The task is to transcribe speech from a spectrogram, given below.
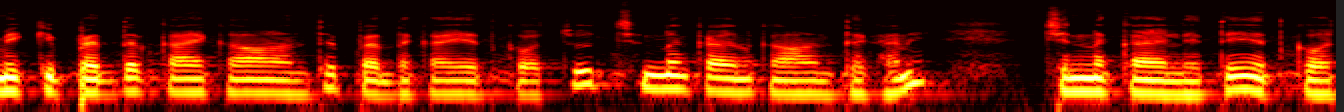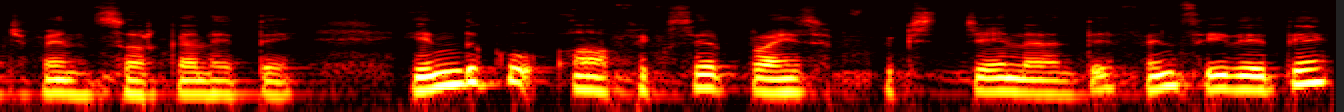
మీకు పెద్ద కాయ కావాలంటే పెద్ద కాయ ఎత్తుకోవచ్చు చిన్న కాయలు కావాలంటే కానీ చిన్న కాయలు అయితే ఎత్తుకోవచ్చు ఫ్రెండ్స్ సొరకాయలు అయితే. ఎందుకు ఫిక్స్డ్ ప్రైస్ ఫిక్స్ చేయలేదంటే ఫ్రెండ్స్ ఇదైతే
